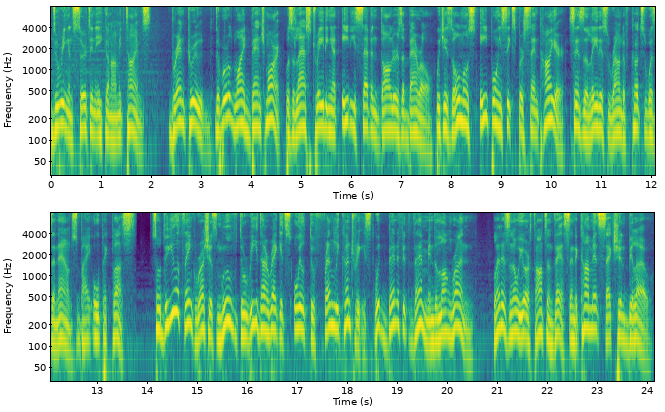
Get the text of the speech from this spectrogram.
during uncertain economic times. Brent crude, the worldwide benchmark, was last trading at $87 a barrel, which is almost 8.6% higher since the latest round of cuts was announced by OPEC+. So do you think Russia's move to redirect its oil to friendly countries would benefit them in the long run? Let us know your thoughts on this in the comments section below.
